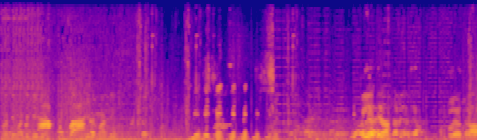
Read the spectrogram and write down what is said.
Mati Mati JB. Aku bang. JB mati. Mid mid mid mid mid mid. Kelihat ya. Kelihat A.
